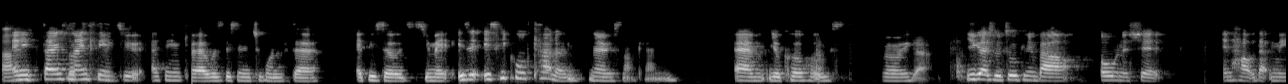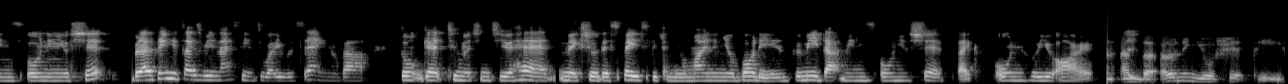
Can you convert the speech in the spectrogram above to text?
Um, and it ties nicely into I think I was listening to one of the episodes you made. Is it is he called Callum? No, it's not Callum. Um your co-host, Rory. Yeah. You guys were talking about ownership and how that means owning your shit. But I think it ties really nicely into what you were saying about don't get too much into your head. Make sure there's space between your mind and your body. And for me that means own your shit. Like own who you are. and the owning your shit piece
